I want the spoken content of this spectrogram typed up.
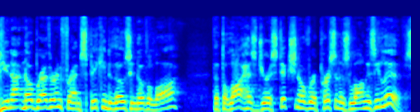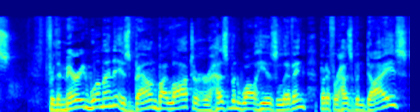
Do you not know, brethren, for I'm speaking to those who know the law, that the law has jurisdiction over a person as long as he lives. For the married woman is bound by law to her husband while he is living, but if her husband dies,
